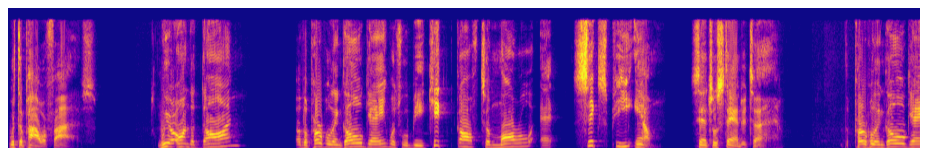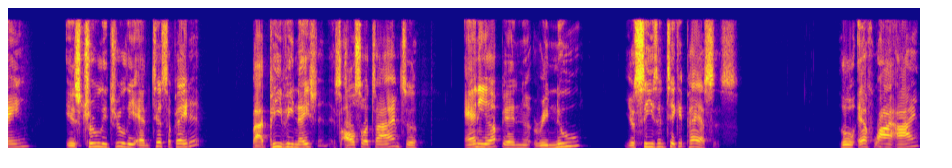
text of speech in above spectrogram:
with the Power Fives. We are on the dawn of the Purple and Gold game, which will be kicked off tomorrow at 6 p.m. Central Standard Time. The Purple and Gold game is truly, truly anticipated by PV Nation. It's also a time to ante up and renew your season ticket passes. Little FYI,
